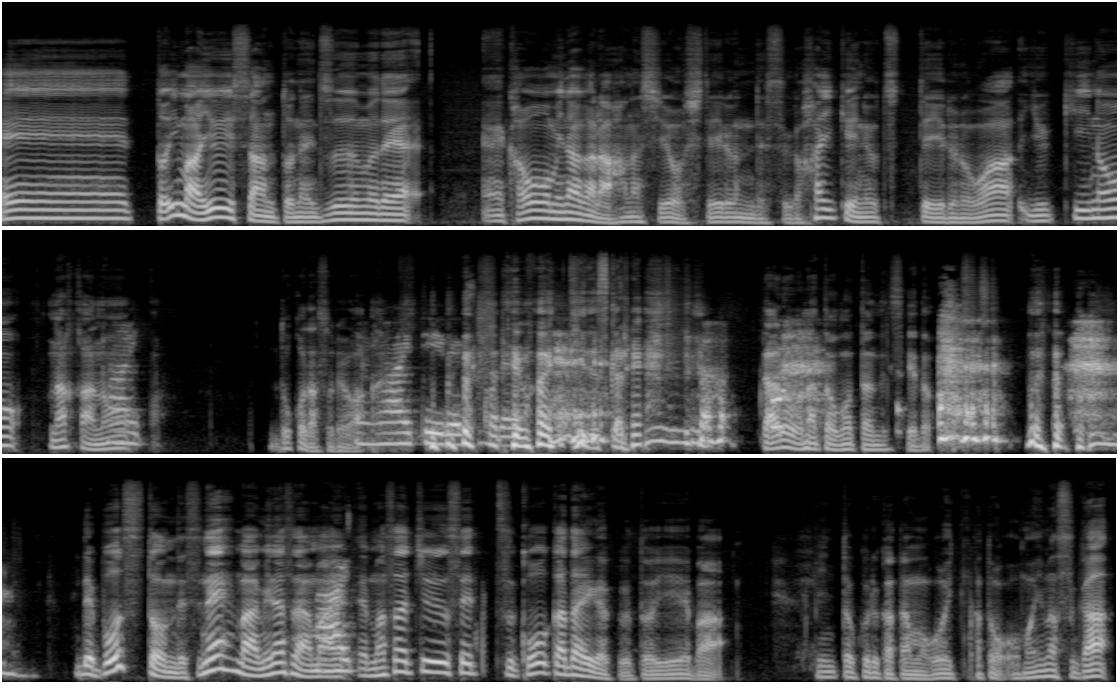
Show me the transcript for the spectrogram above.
えーっと今ゆいさんとね Zoom で、えー顔を見ながら話をしているんですが背景に映っているのは雪の中の、はい。どこだそれは？MIT です、これ。MIT ですかね？だろうなと思ったんですけど。でボストンですね。まあ皆さん、まあはい。マサチューセッツ工科大学といえばピンとくる方も多いかと思いますが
